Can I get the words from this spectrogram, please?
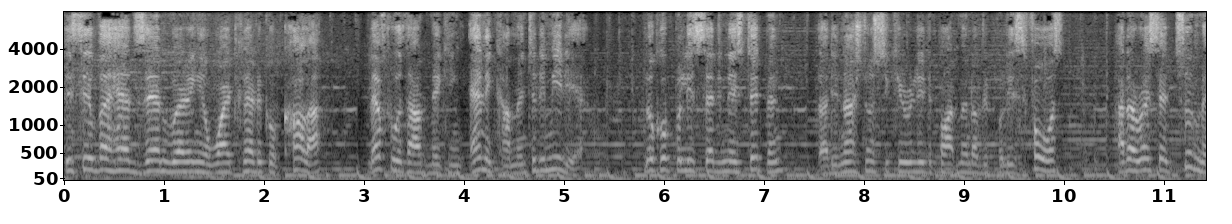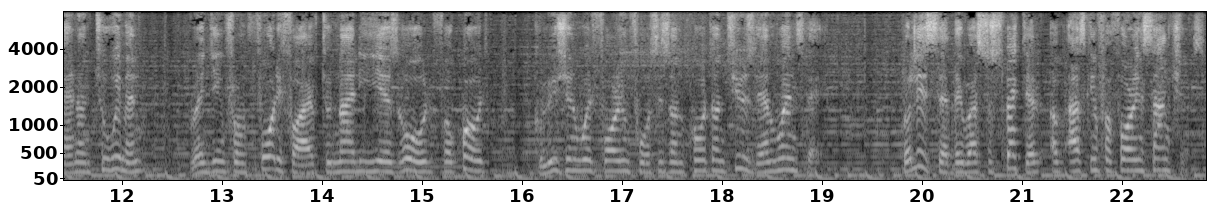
The silver-haired Zen wearing a white clerical collar left without making any comment to the media. Local police said in a statement that the National Security Department of the police force had arrested two men and two women ranging from 45 to 90 years old for, quote, collusion with foreign forces, unquote, on Tuesday and Wednesday. Police said they were suspected of asking for foreign sanctions.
